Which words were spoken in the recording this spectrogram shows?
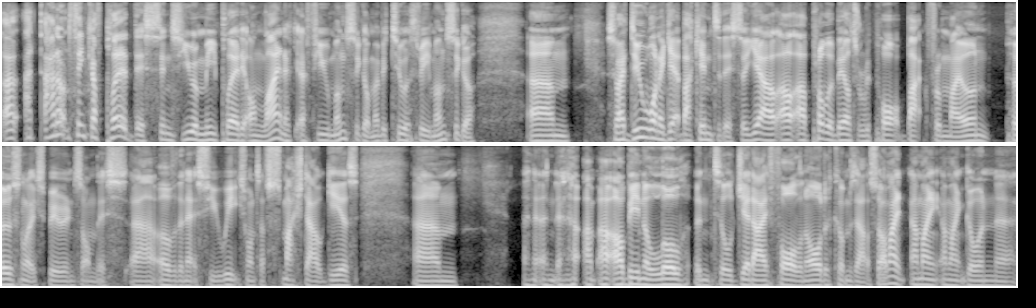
I, I don't think I've played this since you and me played it online a, a few months ago, maybe two or three months ago. Um, so I do want to get back into this. So yeah, I'll, I'll probably be able to report back from my own personal experience on this uh, over the next few weeks once I've smashed out gears. Um, and, and, and I'll be in a lull until Jedi Fallen Order comes out. So I might, I might, I might go and uh,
